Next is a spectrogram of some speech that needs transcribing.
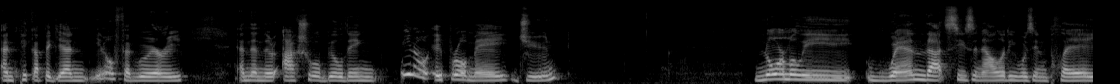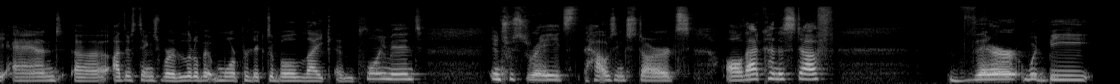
and pick up again, you know, February, and then the actual building, you know, April, May, June. Normally, when that seasonality was in play and uh, other things were a little bit more predictable, like employment, interest rates, housing starts, all that kind of stuff, there would be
